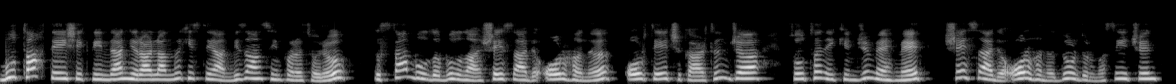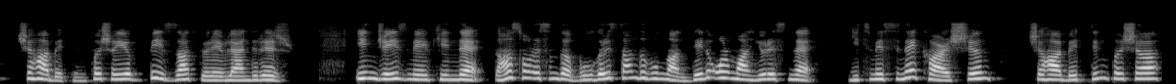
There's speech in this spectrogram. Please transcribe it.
Bu taht değişikliğinden yararlanmak isteyen Bizans İmparatoru İstanbul'da bulunan Şehzade Orhan'ı ortaya çıkartınca Sultan II. Mehmet Şehzade Orhan'ı durdurması için Şehabettin Paşa'yı bizzat görevlendirir. İnceyiz mevkiinde daha sonrasında Bulgaristan'da bulunan Deli Orman yöresine gitmesine karşın Şehabettin Paşa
